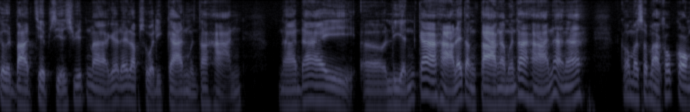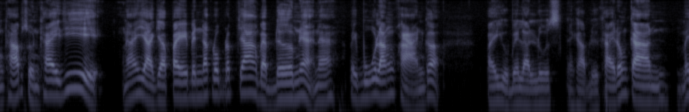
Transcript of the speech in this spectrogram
เกิดบาดเจ็บเสียชีวิตมาก็ได้รับสวัสดิการเหมือนทหารนะได้เเหรียญกล้าหาญอะไรต่างๆอะเหมือนทหารอะนะก็มาสมัครเข้ากองทัพส่วนใครที่นะอยากจะไปเป็นนักรบรับจ้างแบบเดิมเนี่ยนะไปบู๊ล้างผ่านก็ไปอยู่เบลารุสนะครับหรือใครต้องการไม่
